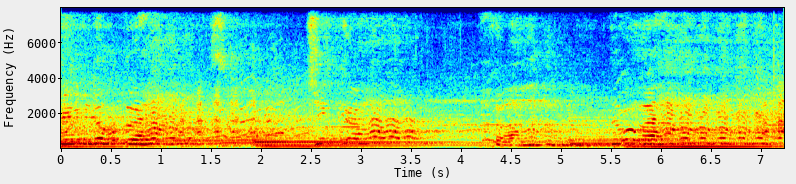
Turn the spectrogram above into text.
jingle bells, jingle all the way.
